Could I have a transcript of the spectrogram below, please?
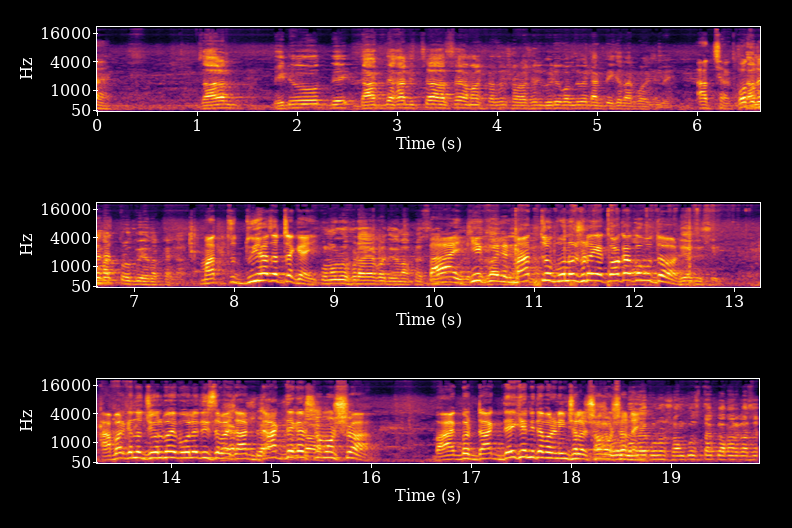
হ্যাঁ। যার ভিডিও ডাক দেখার ইচ্ছা আছে আমার কাছে সরাসরি ভিডিও কল দেবে ডাক দেখে তারপরে নেবে আচ্ছা কত টাকা? মাত্র দুই হাজার টাকা। মাত্র দুই হাজার টাকায়? পনেরোশো টাকা করে দিলাম আপনার ভাই কি কইলেন? মাত্র পনেরোশো টাকা ককা কবুতর? দিয়ে দিছি। আবার কিন্তু জুয়েল ভাই বলে দিছে ভাই ডাক দেখার সমস্যা। বা একবার ডাক দেখে নিতে পারেন ইনশাল্লাহ সমস্যা নাই। কোনো সংকোচ থাকবে আমার কাছে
